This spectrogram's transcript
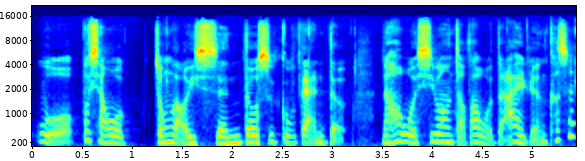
我不想我终老一生都是孤单的。然后我希望找到我的爱人，可是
